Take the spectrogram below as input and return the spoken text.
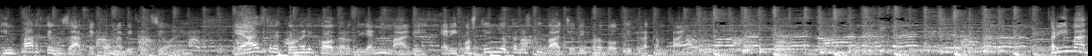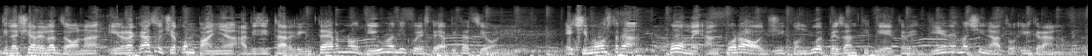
in parte usate come abitazione e altre come ricovero degli animali e ripostiglio per lo stivaggio dei prodotti della campagna. Prima di lasciare la zona, il ragazzo ci accompagna a visitare l'interno di una di queste abitazioni e ci mostra come ancora oggi con due pesanti pietre viene macinato il grano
